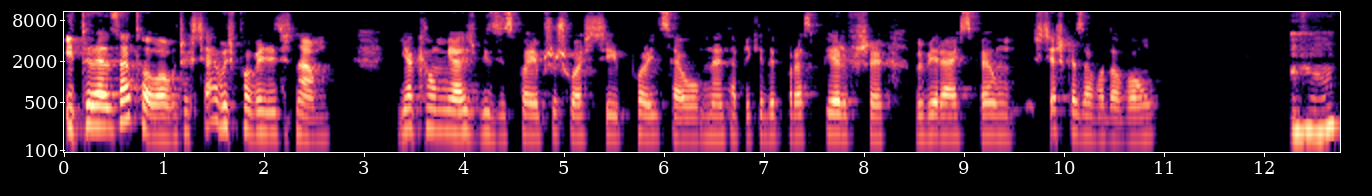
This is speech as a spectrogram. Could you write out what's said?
i tyle za Tobą. Czy chciałabyś powiedzieć nam, jaką miałaś wizję swojej przyszłości po liceum, na etapie, kiedy po raz pierwszy wybierałaś swoją ścieżkę zawodową? Mhm.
